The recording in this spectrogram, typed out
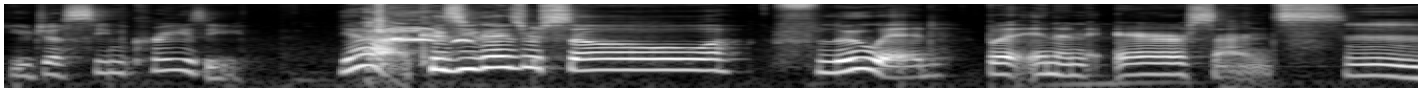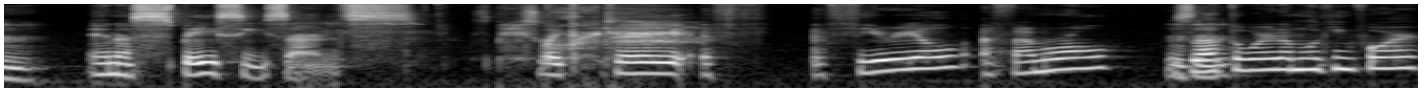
you just seem crazy. Yeah, because you guys are so fluid, but in an air sense, Hmm. in a spacey sense, Spacey like very eth- ethereal, ephemeral. Is Mm-hmm. that the word I'm looking for?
